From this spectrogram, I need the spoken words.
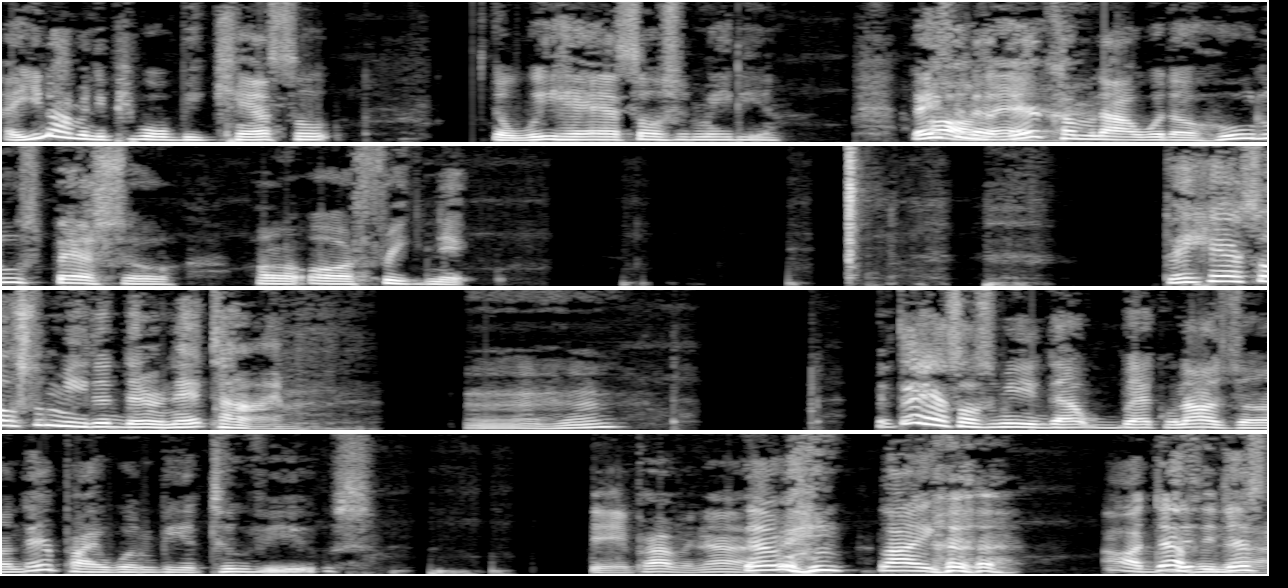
hey, you know how many people will be canceled that we had social media? They oh, finna, they're coming out with a Hulu special on or Freaknik they had social media during that time. Mm-hmm. If they had social media that back when I was young, there probably wouldn't be a TuVues. Yeah, probably not. I mean, like, oh, definitely just,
